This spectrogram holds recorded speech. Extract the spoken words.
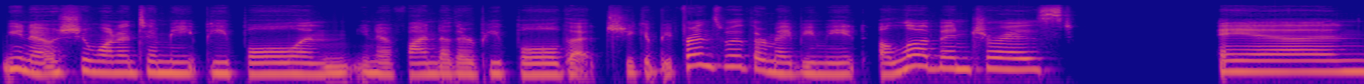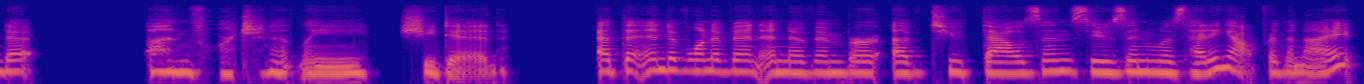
you know, she wanted to meet people and, you know, find other people that she could be friends with or maybe meet a love interest. And unfortunately, she did. At the end of one event in November of 2000, Susan was heading out for the night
